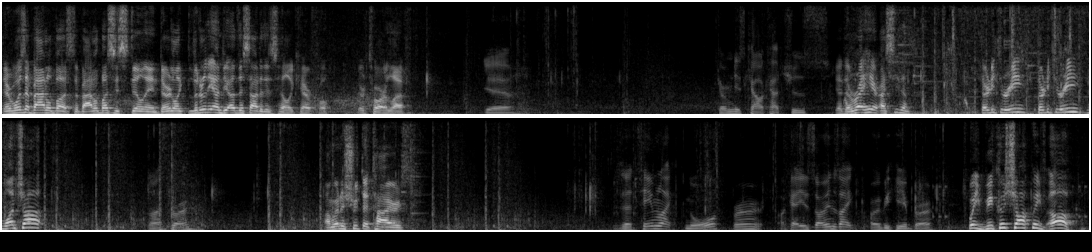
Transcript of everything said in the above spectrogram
There was a battle bus. The battle bus is still in. They're like literally on the other side of this hill. Careful. They're to our left. Yeah. Give him these cow catchers. Yeah, they're right here. I see them. 33, 33, one shot. Nice, bro. I'm gonna shoot the tires. Is there a team like north, bro? Okay, your zone's like over here, bro. Wait, we could shockwave up.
